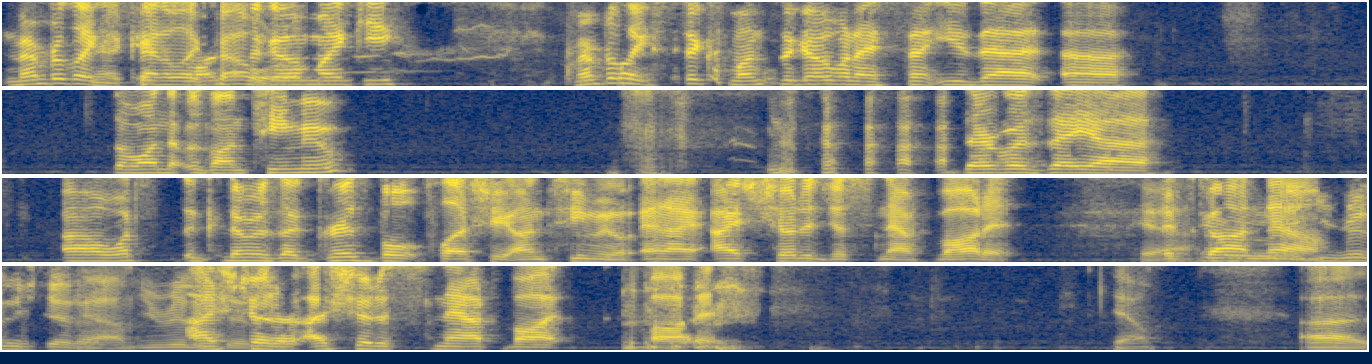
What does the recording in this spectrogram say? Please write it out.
remember, like Yeah, six kinda like months Power ago, Mikey. Remember, like six months ago, when I sent you that, uh the one that was on Temu. There was a, uh oh, what's the, there was a Grizzbolt plushie on Temu, and I I should have just snapped bought it. Yeah. It's gone now. You really should have. Yeah. You really I should've. should have I should have snapped bought bought it. Yeah. Uh,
